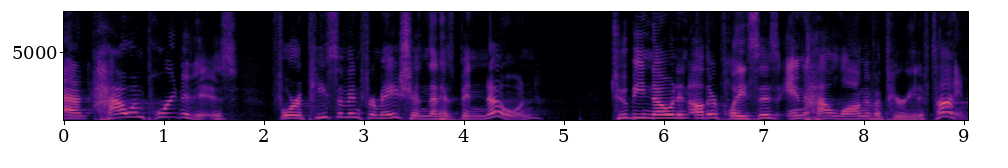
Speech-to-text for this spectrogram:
And how important it is for a piece of information that has been known to be known in other places in how long of a period of time.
